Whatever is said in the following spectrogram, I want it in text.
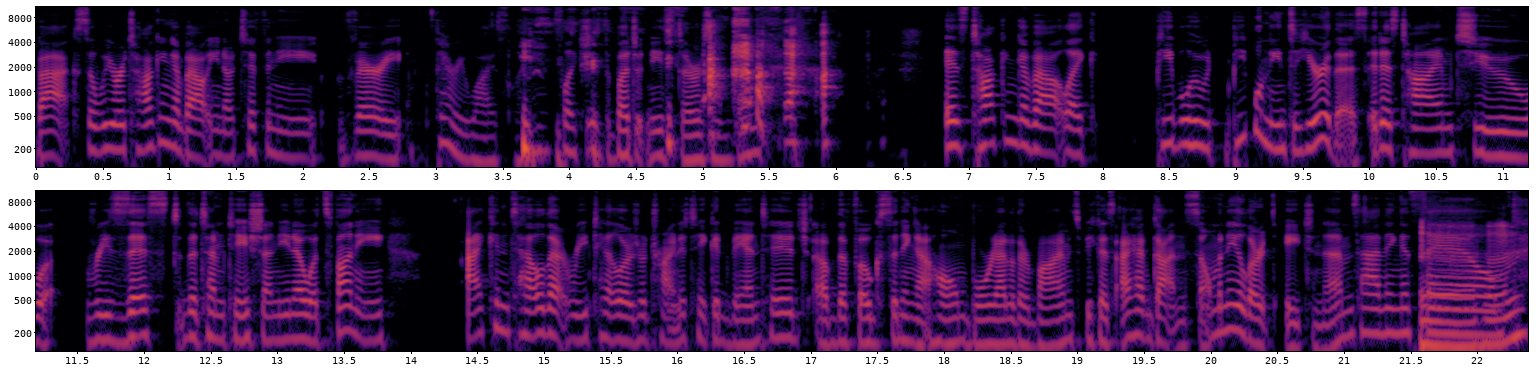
Back. So we were talking about you know tiffany very very wisely. It's like she's a budgetnista or something. Is talking about like people who people need to hear this. It is time to resist the temptation. You know what's funny I can tell that retailers are trying to take advantage of the folks sitting at home bored out of their minds because I have gotten so many alerts. H and M's having a sale. Mhm.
